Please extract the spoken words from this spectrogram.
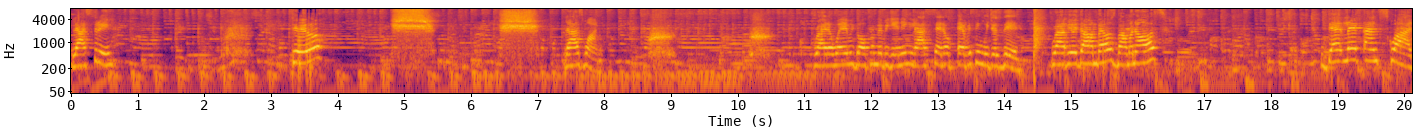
Last three. Two. Shh. Shh. Last one. Right away, we go from the beginning. Last set of everything we just did. Grab your dumbbells. Vámonos. Deadlift and squat.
